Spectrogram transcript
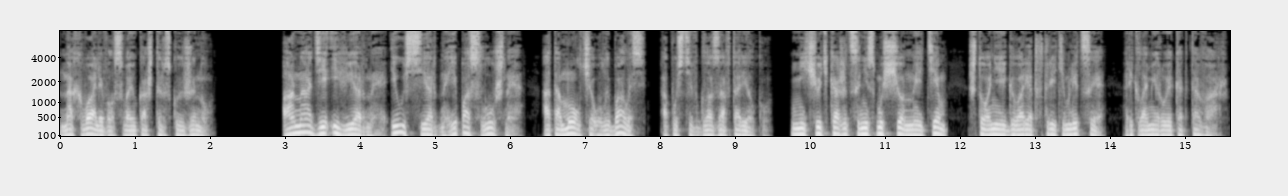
нахваливал свою каштырскую жену. Она де и верная, и усердная, и послушная, а та молча улыбалась, опустив глаза в тарелку, ничуть, кажется, не смущенные тем, что они и говорят в третьем лице, рекламируя как товар.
